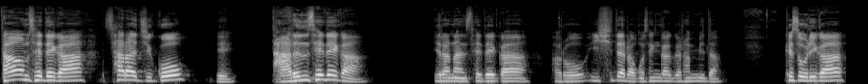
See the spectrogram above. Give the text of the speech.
다음 세대가 사라지고 예, 다른 세대가 일어난 세대가 바로 이 시대라고 생각을 합니다. 그래서 우리가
